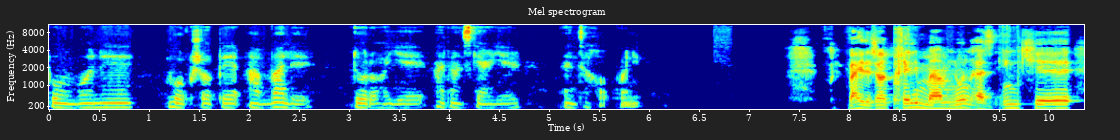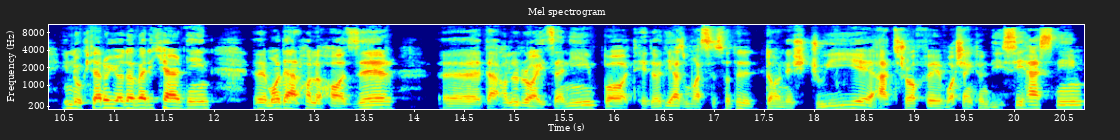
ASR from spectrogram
به عنوان workshop اول دوره های advance انتخاب کنیم. وحید جان خیلی ممنون از اینکه این نکته رو یادآوری کردین. ما در حال حاضر در حال رایزنی با تعدادی از مؤسسات دانشجویی اطراف واشنگتن دی سی هستیم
